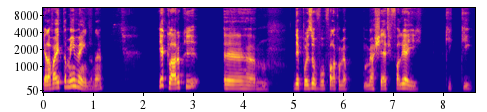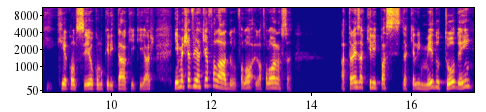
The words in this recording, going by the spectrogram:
E ela vai também vendo, né? E é claro que é, depois eu vou falar com a minha, minha chefe e falei aí, que, que, que aconteceu, como que ele tá, o que, que acha. E a minha chefe já tinha falado, falou, ela falou, nossa, atrás daquele, daquele medo todo, hein?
